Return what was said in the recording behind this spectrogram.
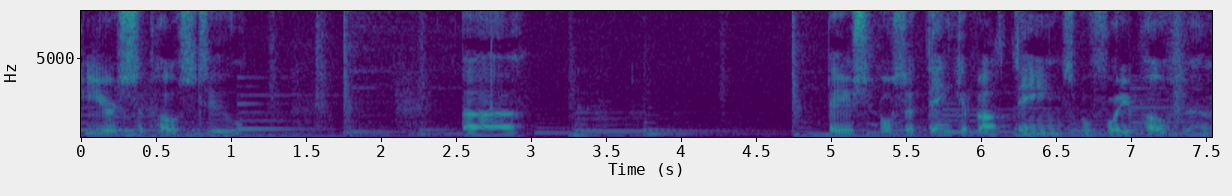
you're supposed to, uh that you're supposed to think about things before you post them.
